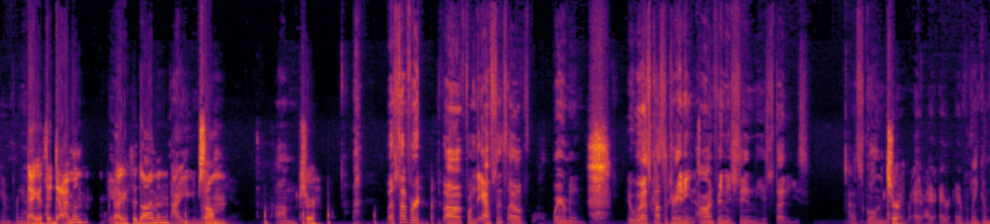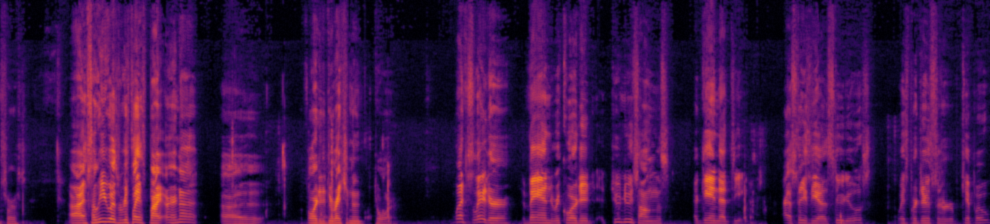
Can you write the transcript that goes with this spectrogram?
can't pronounce. it. Agatha Diamond. Yeah. Agatha Diamond. Diamond, Some. yeah. Um, Sure. but suffered uh, from the absence of Wirman, who was concentrating on finishing his studies. Uh, school and Sure. ev- ev- ev- everything comes first. Uh, so he was replaced by Erna uh, for the duration of the tour. Months later, the band recorded two new songs, again at the Astia Studios, with producer Kippo,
